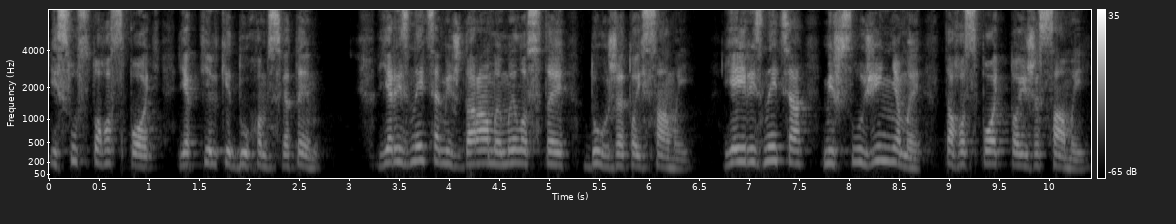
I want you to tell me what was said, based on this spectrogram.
Ісус то Господь, як тільки Духом Святим. Є різниця між дарами милости, дух же той самий. Є й різниця між служіннями та Господь той же самий.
